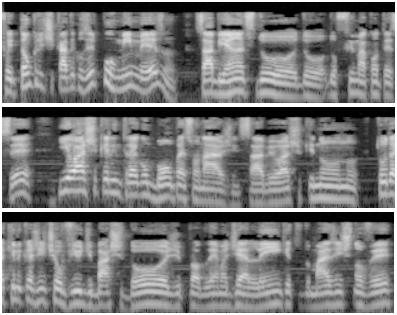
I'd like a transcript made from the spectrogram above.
foi tão criticado, inclusive por mim mesmo, sabe? Antes do, do, do filme acontecer. E eu acho que ele entrega um bom personagem, sabe? Eu acho que no, no- tudo aquilo que a gente ouviu de bastidor, de problema de elenco e tudo mais, a gente não vê.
